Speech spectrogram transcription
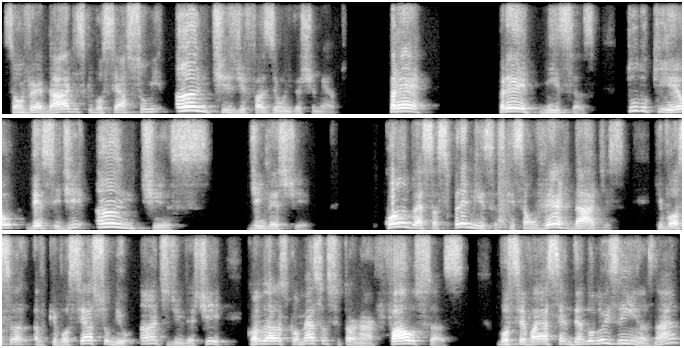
são verdades que você assume antes de fazer um investimento. Pré, premissas. Tudo que eu decidi antes de investir. Quando essas premissas, que são verdades, que você, que você assumiu antes de investir, quando elas começam a se tornar falsas, você vai acendendo luzinhas, né?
